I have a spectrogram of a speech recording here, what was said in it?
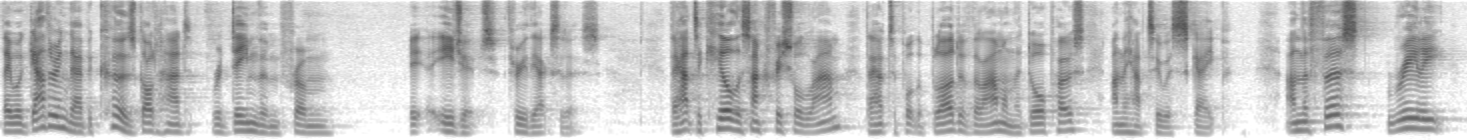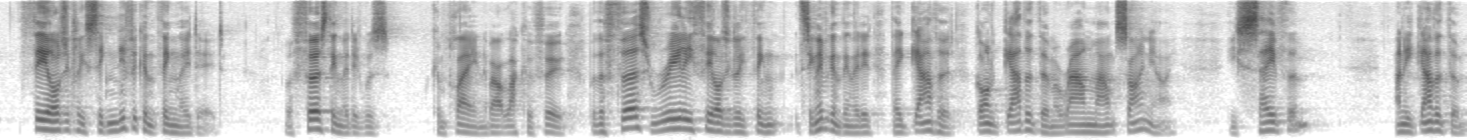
They were gathering there because God had redeemed them from Egypt through the Exodus. They had to kill the sacrificial lamb, they had to put the blood of the lamb on the doorpost, and they had to escape. And the first really theologically significant thing they did, the first thing they did was complain about lack of food. But the first really theologically thing, significant thing they did, they gathered. God gathered them around Mount Sinai. He saved them, and he gathered them.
